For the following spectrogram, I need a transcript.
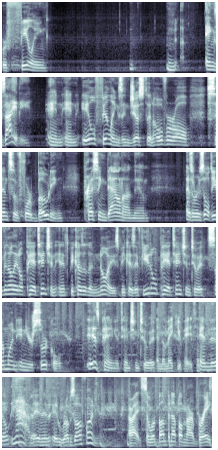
were feeling anxiety and, and ill feelings and just an overall sense of foreboding pressing down on them as a result, even though they don't pay attention. And it's because of the noise. Because if you don't pay attention to it, someone in your circle is paying attention to it. And they'll make you pay attention. And they'll, yeah, and it, it rubs off on you. All right, so we're bumping up on our break.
